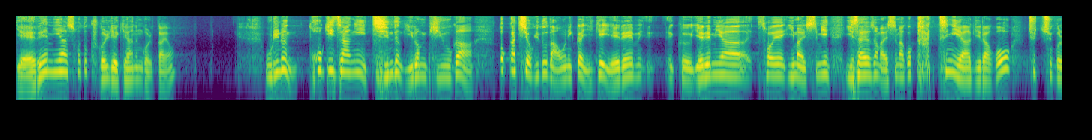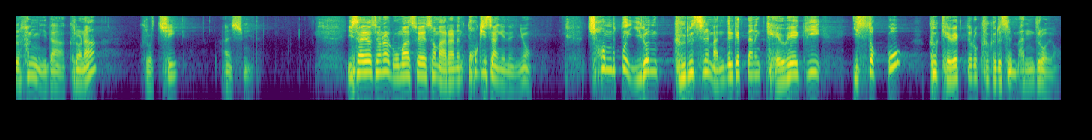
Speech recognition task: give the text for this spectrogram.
예레미야서도 그걸 얘기하는 걸까요? 우리는 토기장이 진흙 이런 비유가 똑같이 여기도 나오니까 이게 예레미 그 예레미야서의 이 말씀이 이사야서 말씀하고 같은 이야기라고 추측을 합니다. 그러나 그렇지 않습니다. 이사야서나 로마서에서 말하는 토기장에는요. 처음부터 이런 그릇을 만들겠다는 계획이 있었고 그 계획대로 그 그릇을 만들어요.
